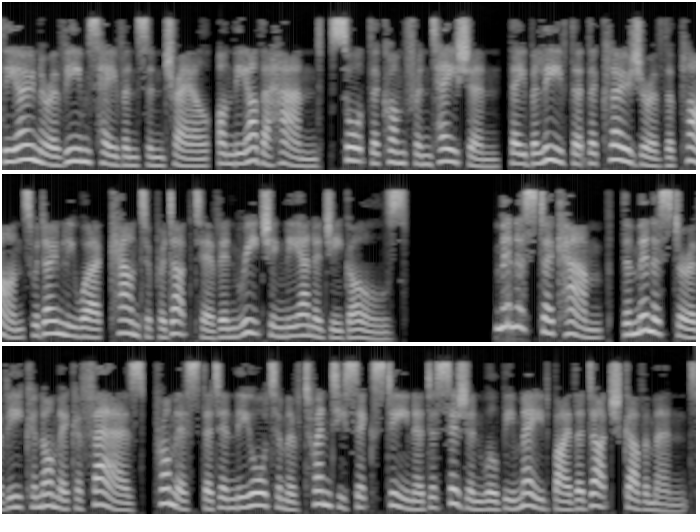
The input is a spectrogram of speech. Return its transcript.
the owner of Eemshavencentrale, on the other hand, sought the confrontation. They believed that the closure of the plants would only work counterproductive in reaching the energy goals. Minister Kamp, the Minister of Economic Affairs, promised that in the autumn of 2016 a decision will be made by the Dutch government.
